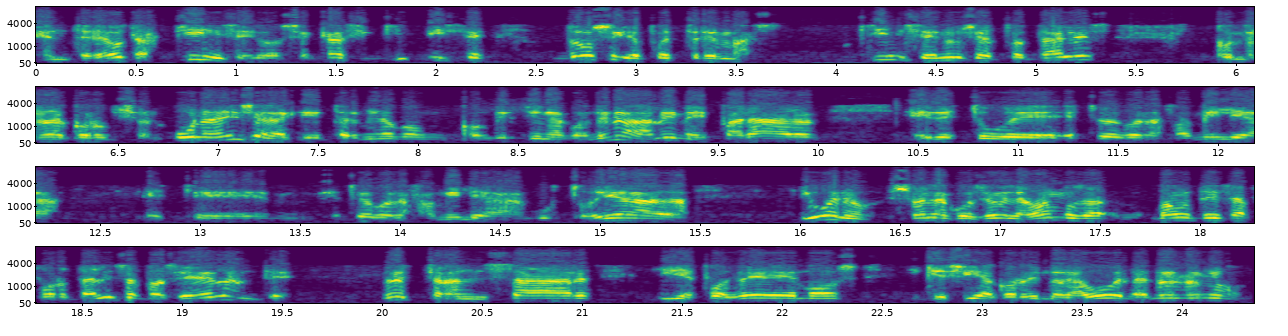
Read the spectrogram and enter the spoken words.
entre otras 15, o sea, casi 15, hice 12 y después 3 más. 15 denuncias totales contra la corrupción. Una de ellas la que terminó con, Cristina condenada. A mí me dispararon, eh, estuve, estuve con la familia, este, estuve con la familia custodiada, y bueno, son las las vamos a, vamos a tener esa fortaleza para hacia adelante. No es transar y después vemos y que siga corriendo la bola, no, no, no.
